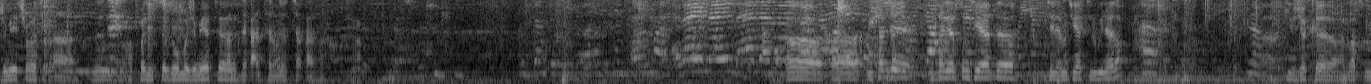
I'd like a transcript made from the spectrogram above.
جمعية شعراء آه. والأطفال اللي استفدوا هما جمعيه آه، أصدقاء التربية والثقافة. آه آه انت اللي انت اللي رسمتي هاد انت اللي عملتي هاد التلوين هذا؟ آه. كيف جاك آه، الرسم؟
